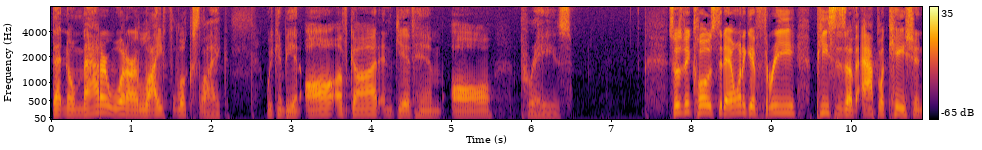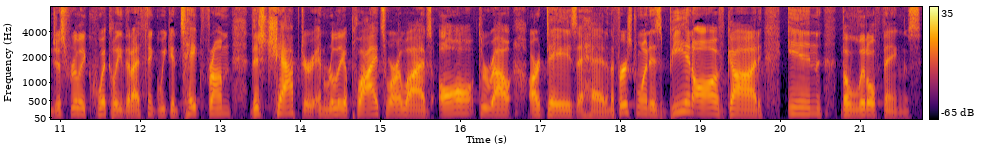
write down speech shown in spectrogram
That no matter what our life looks like, we can be in awe of God and give him all praise. So, as we close today, I want to give three pieces of application just really quickly that I think we can take from this chapter and really apply to our lives all throughout our days ahead. And the first one is be in awe of God in the little things.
